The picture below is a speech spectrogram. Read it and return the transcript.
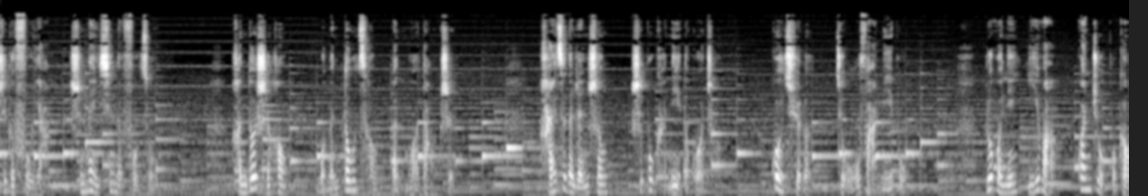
这个富养是内心的富足。很多时候，我们都曾本末倒置。孩子的人生是不可逆的过程，过去了就无法弥补。如果您以往关注不够，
